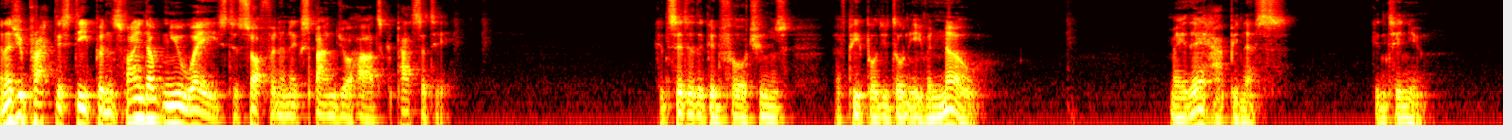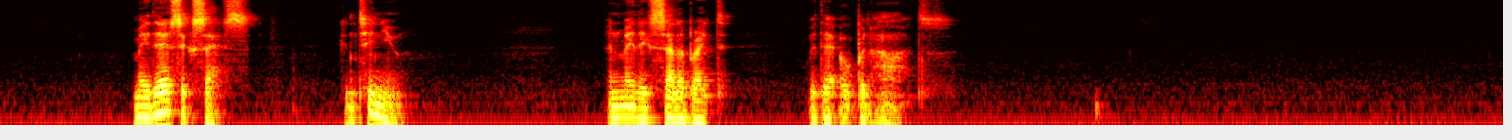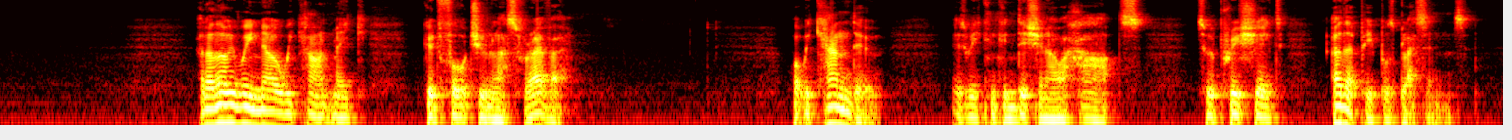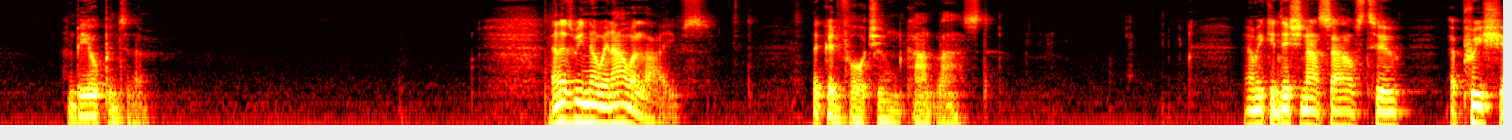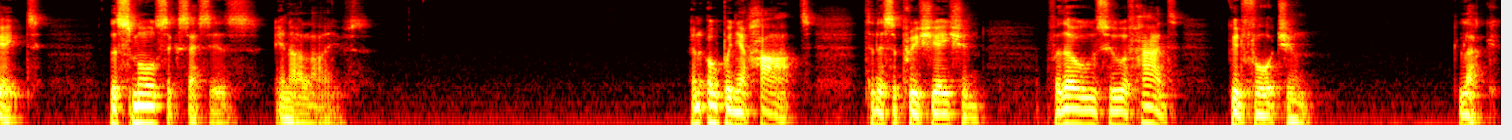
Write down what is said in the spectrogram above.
And as your practice deepens, find out new ways to soften and expand your heart's capacity. Consider the good fortunes of people you don't even know. May their happiness continue. May their success continue. And may they celebrate with their open hearts. And although we know we can't make good fortune last forever, what we can do is we can condition our hearts to appreciate other people's blessings and be open to them. And as we know in our lives, the good fortune can't last. And we condition ourselves to appreciate the small successes in our lives. And open your heart to this appreciation for those who have had good fortune, luck,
